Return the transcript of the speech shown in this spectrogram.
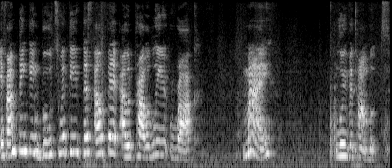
if I'm thinking boots with the, this outfit, I would probably rock my Louis Vuitton boots.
